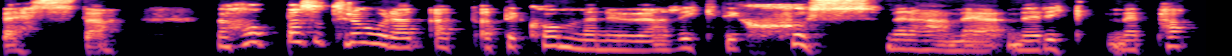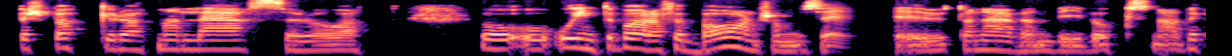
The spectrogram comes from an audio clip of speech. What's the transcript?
bästa. Jag hoppas och tror att, att, att det kommer nu en riktig skjuts med det här med, med, med pappersböcker och att man läser och, att, och, och, och inte bara för barn som du säger, utan även vi vuxna. Det,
